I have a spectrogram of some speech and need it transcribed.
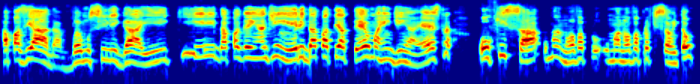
Rapaziada, vamos se ligar aí que dá para ganhar dinheiro e dá para ter até uma rendinha extra ou quiçá uma nova, uma nova profissão. Então,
